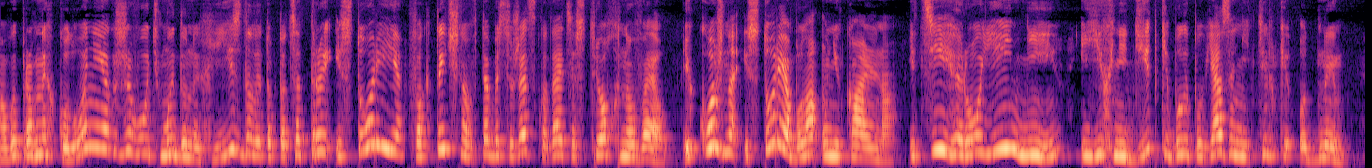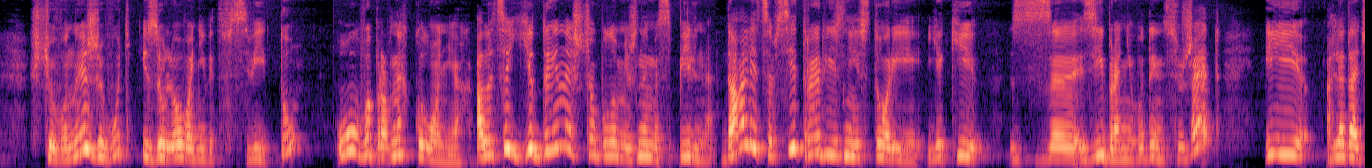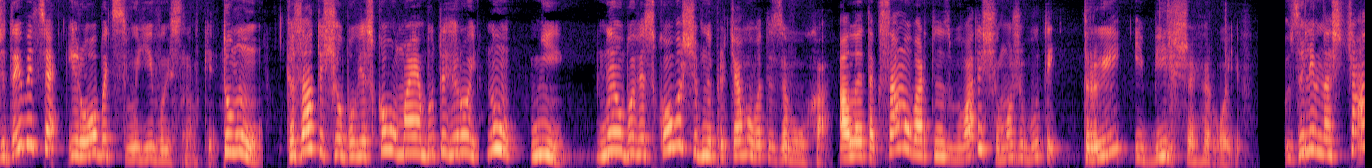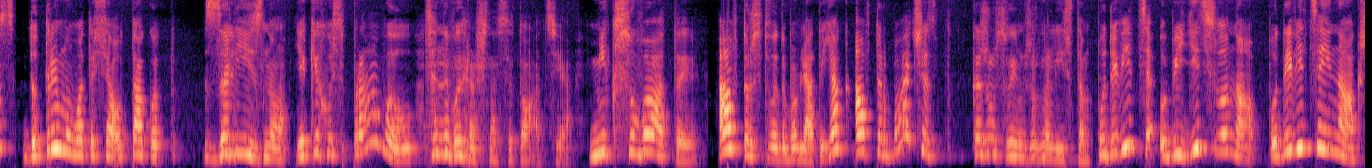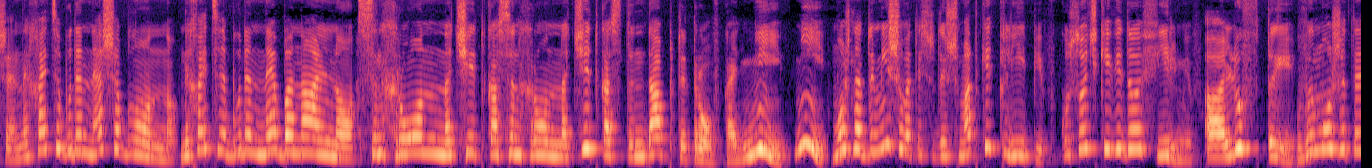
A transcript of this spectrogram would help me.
виправних колоніях живуть. Ми до них їздили. Тобто, це три історії. Фактично, в тебе сюжет складається з трьох новел, і кожна історія була унікальна. І ці героїні і їхні дітки були пов'язані тільки одним: що вони живуть ізольовані від світу у виправних колоніях. Але це єдине, що було між ними спільне. Далі це всі три різні історії, які зібрані в один сюжет, і глядач дивиться і робить свої висновки. Тому казати, що обов'язково має бути герой, ну ні. Не обов'язково, щоб не притягувати за вуха, але так само варто не забувати, що може бути три і більше героїв. Взагалі, в наш час дотримуватися отак, от залізно якихось правил це не виграшна ситуація. Міксувати авторство додати. Як автор бачить, кажу своїм журналістам: подивіться, обійдіть слона, подивіться інакше. Нехай це буде не шаблонно, нехай це буде не банально. Синхронна чітка, синхронна чітка, стендап, титровка. Ні, ні, можна домішувати сюди шматки кліпів, кусочки відеофільмів, а люфти. Ви можете,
